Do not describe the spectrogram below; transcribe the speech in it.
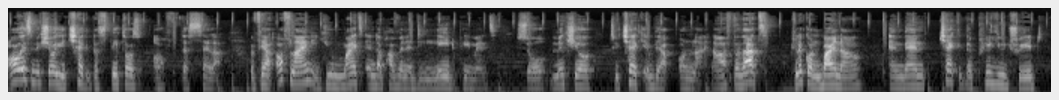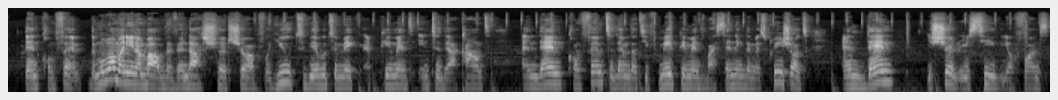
Always make sure you check the status of the seller. If they are offline, you might end up having a delayed payment. So make sure to check if they are online. Now after that, click on buy now and then check the preview trade then confirm. The mobile money number of the vendor should show up for you to be able to make a payment into the account and then confirm to them that you've made payment by sending them a screenshot and then you should receive your funds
